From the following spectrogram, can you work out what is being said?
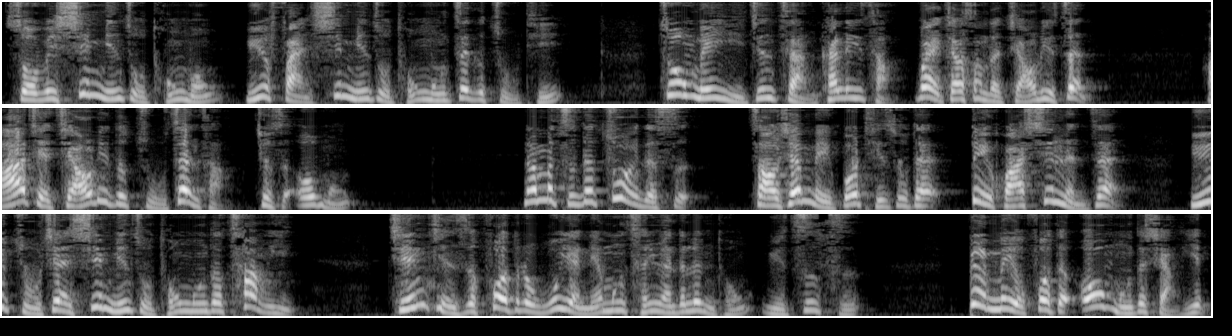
所谓新民主同盟与反新民主同盟这个主题，中美已经展开了一场外交上的角力战，而且角力的主战场就是欧盟。那么值得注意的是，早前美国提出的对华新冷战与组建新民主同盟的倡议，仅仅是获得了五眼联盟成员的认同与支持，并没有获得欧盟的响应。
